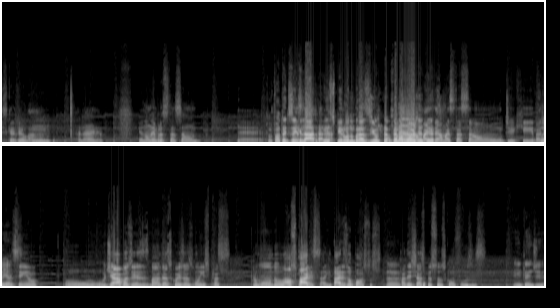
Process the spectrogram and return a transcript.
que escreveu lá uhum. a Nárnia. Eu não lembro a citação. É, Só falta dizer exata, que ele né? inspirou no Brasil, não, pelo não, amor de mas Deus. é uma citação de que, mais assim, o, o, o diabo às vezes manda as coisas ruins para o mundo aos pares, em pares opostos, ah. para deixar as pessoas confusas. Entendi.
